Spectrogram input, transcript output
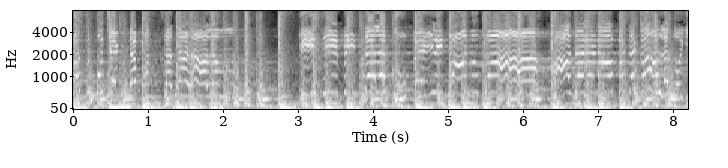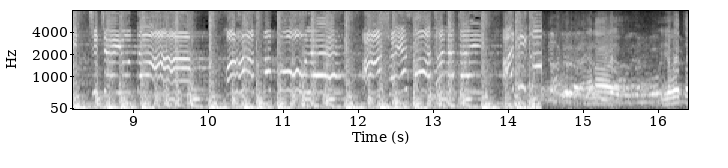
పసుపు జెండ పచ్చ దళాలం బీసీ బిడ్డలకు పెళ్ళి కానుక ఆదరణ పథకాలతో ఇచ్చి చేయుతా. మహాత్మ పూలే ఆశయ సాధనకై అధిక యువత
